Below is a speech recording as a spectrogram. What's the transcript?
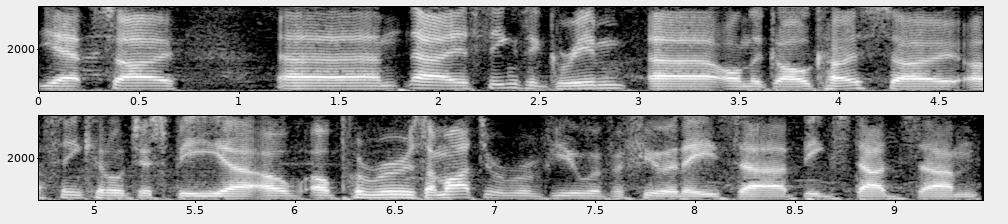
Yep. So. Um, no, things are grim uh, on the Gold Coast, so I think it'll just be. Uh, I'll, I'll peruse. I might do a review of a few of these uh, big studs. Um,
